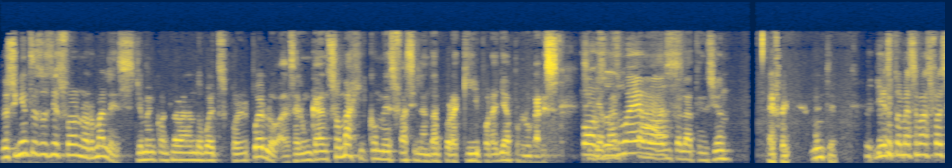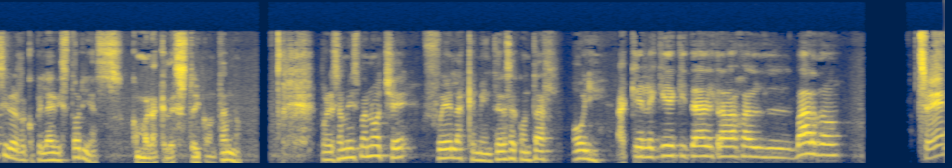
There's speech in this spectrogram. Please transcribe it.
Los siguientes dos días fueron normales. Yo me encontraba dando vueltas por el pueblo. Al ser un ganso mágico, me es fácil andar por aquí y por allá, por lugares. Por sin sus huevos. tanto la atención. Efectivamente. Y esto me hace más fácil de recopilar historias, como la que les estoy contando. Por esa misma noche fue la que me interesa contar hoy. Aquí. Que le quiere quitar el trabajo al bardo. Sí,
